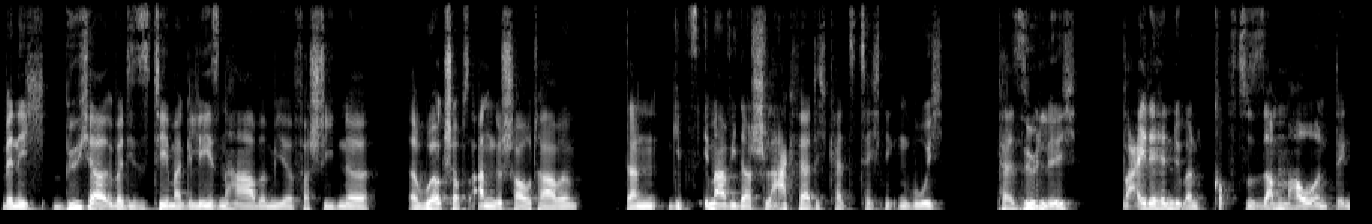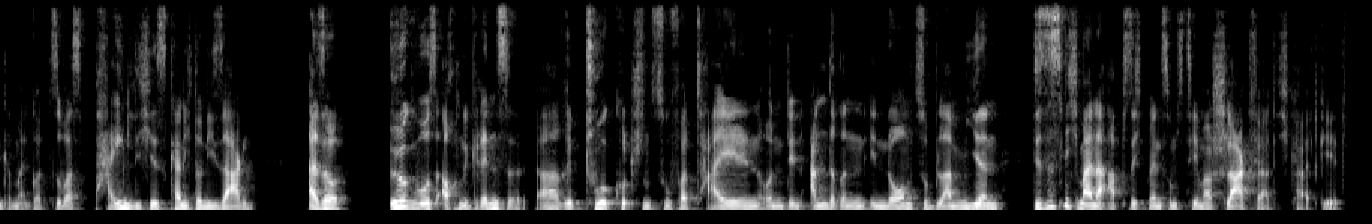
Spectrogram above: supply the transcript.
wenn ich Bücher über dieses Thema gelesen habe, mir verschiedene äh, Workshops angeschaut habe, dann gibt's immer wieder Schlagfertigkeitstechniken, wo ich persönlich beide Hände über den Kopf zusammenhaue und denke, mein Gott, sowas peinliches kann ich doch nie sagen. Also irgendwo ist auch eine Grenze, ja, Retourkutschen zu verteilen und den anderen enorm zu blamieren. Das ist nicht meine Absicht, wenn es ums Thema Schlagfertigkeit geht.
